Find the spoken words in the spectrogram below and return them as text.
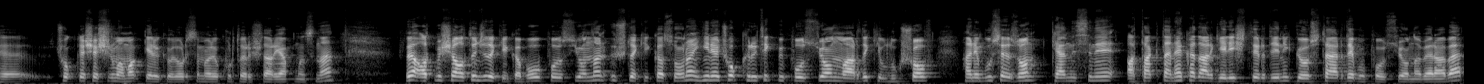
e, çok da şaşırmamak gerekiyor Lloris'in böyle kurtarışlar yapmasına. Ve 66. dakika bu pozisyondan 3 dakika sonra yine çok kritik bir pozisyon vardı ki Lukşov hani bu sezon kendisini atakta ne kadar geliştirdiğini gösterdi bu pozisyonla beraber.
